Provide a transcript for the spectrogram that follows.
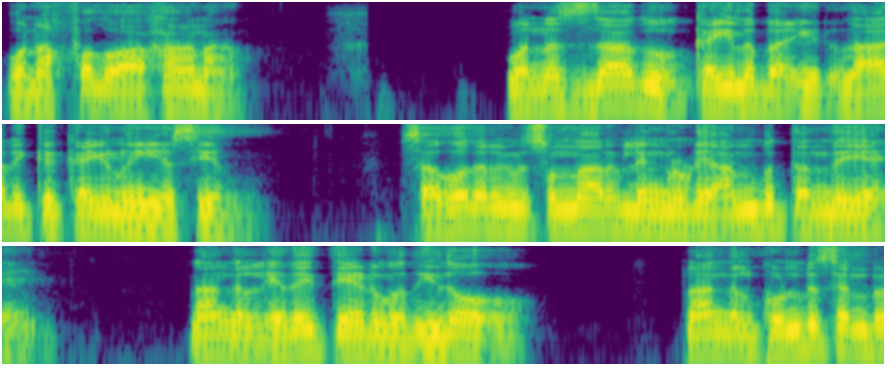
வன் அஃபலு அஹானா. வ நஸ்தாது கைல பயிர் தாலிக்க கைலும் யசீர். சகோதரர்கள் சொன்னார்கள் எங்களுடைய அன்பு தந்தையே நாங்கள் எதை தேடுவது இதோ? நாங்கள் கொண்டு சென்ற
